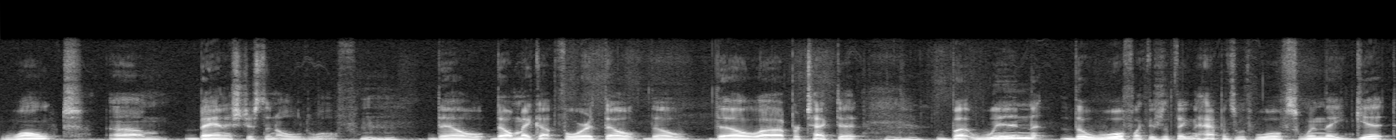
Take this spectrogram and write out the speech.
won't um, banish just an old wolf. They'll they'll make up for it. They'll they'll they'll uh, protect it. But when the wolf, like there's a thing that happens with wolves when they get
